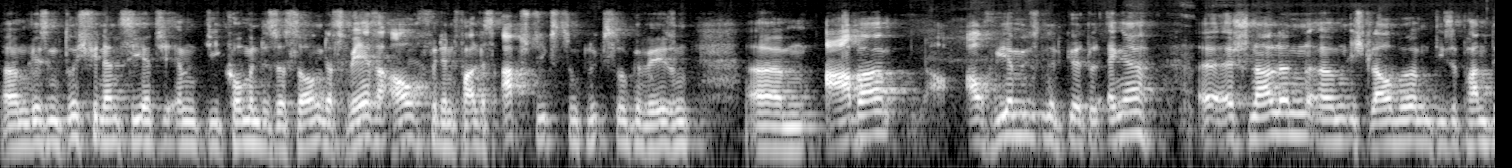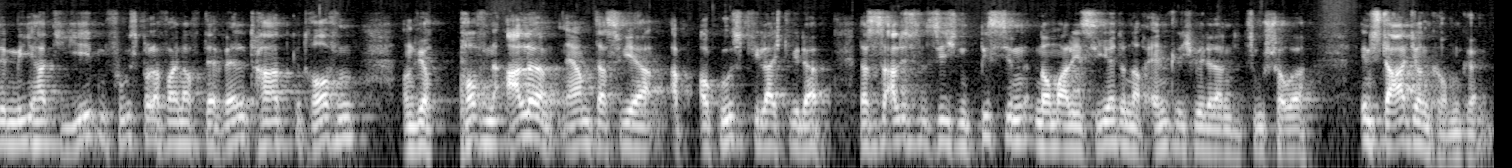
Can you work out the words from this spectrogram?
Ja. Ähm, wir sind durchfinanziert ähm, die kommende Saison. Das wäre auch für den Fall des Abstiegs zum Glück so gewesen. Ähm, aber auch wir müssen den Gürtel enger äh, schnallen. Ähm, ich glaube, diese Pandemie hat jeden Fußballverein auf der Welt hart getroffen. Und wir hoffen alle, ja, dass wir ab August vielleicht wieder, dass es alles sich ein bisschen normalisiert und auch endlich wieder dann die Zuschauer ins Stadion kommen können.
